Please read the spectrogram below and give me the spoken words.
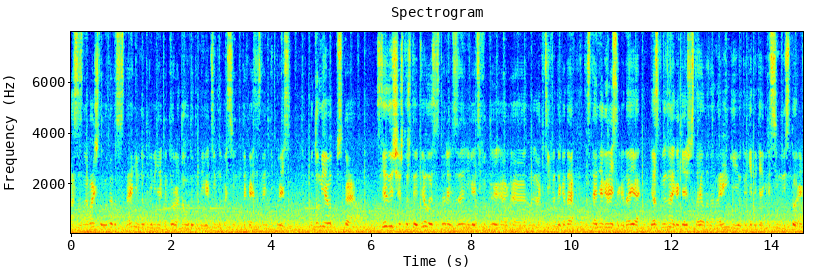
осознавать, что вот это состояние внутри меня, которое, оно вот это негативно-пассивное, такая состояние депрессии, потом я его отпускаю. Следующее, что, что я делаю, составляю состояние негатив э, э, актив. Это когда состояние агрессии, когда я, я вспоминаю, как я еще стоял тогда на ринге, и вот такие такие агрессивные истории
